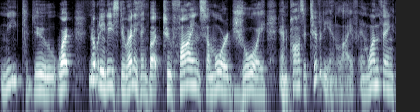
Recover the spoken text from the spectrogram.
need to do what nobody needs to do anything but to find some more joy and positivity in life. And one thing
